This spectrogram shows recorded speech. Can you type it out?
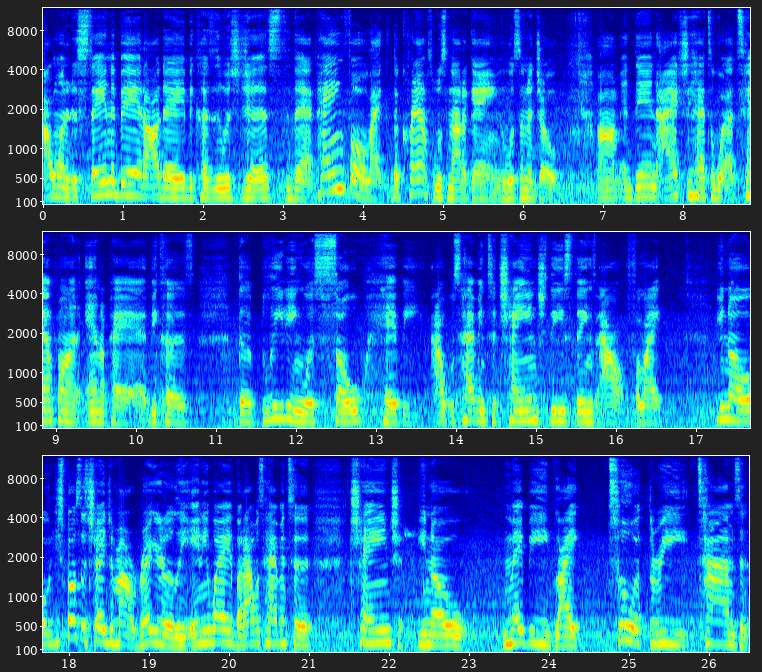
I wanted to stay in the bed all day because it was just that painful. Like the cramps was not a game. It wasn't a joke. Um, and then i actually had to wear a tampon and a pad because the bleeding was so heavy. I was having to change these things out for like you know you're supposed to change them out regularly anyway but I was having to change you know maybe like two or three times an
